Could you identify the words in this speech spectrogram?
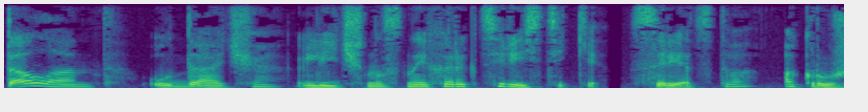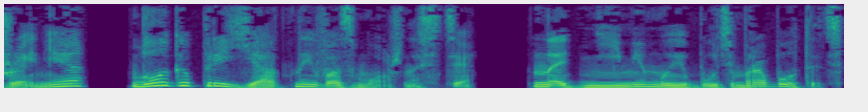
Талант, удача, личностные характеристики, средства, окружение, благоприятные возможности. Над ними мы и будем работать.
